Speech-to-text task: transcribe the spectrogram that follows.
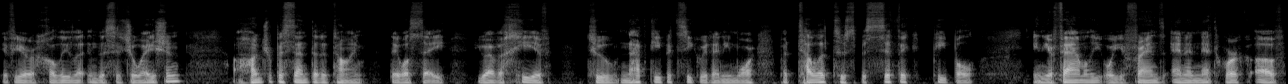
if you're Khalila in the situation. 100% of the time, they will say you have a chiyuv to not keep it secret anymore, but tell it to specific people in your family or your friends and a network of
